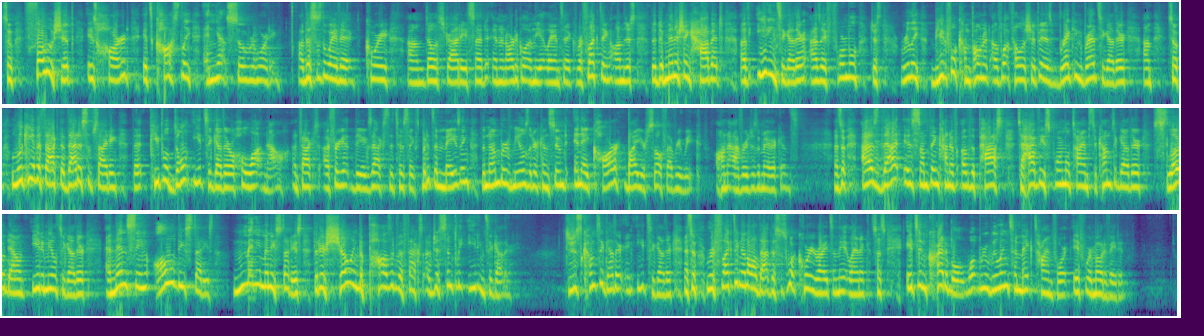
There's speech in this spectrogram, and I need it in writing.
So, fellowship is hard, it's costly, and yet so rewarding. Uh, this is the way that Corey um, Delistraty said in an article in The Atlantic, reflecting on just the diminishing habit of eating together as a formal, just really beautiful component of what fellowship is, breaking bread together. Um, so, looking at the fact that that is subsiding, that people don't eat together a whole lot now. In fact, I forget the exact statistics, but it's amazing the number of meals that are consumed in a car by yourself every week, on average, as Americans. And so, as that is something kind of of the past, to have these formal times to come together, slow down, eat a meal together, and then seeing all of these studies, many, many studies that are showing the positive effects of just simply eating together. To just come together and eat together. And so, reflecting on all that, this is what Corey writes in The Atlantic. It says, It's incredible what we're willing to make time for if we're motivated.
